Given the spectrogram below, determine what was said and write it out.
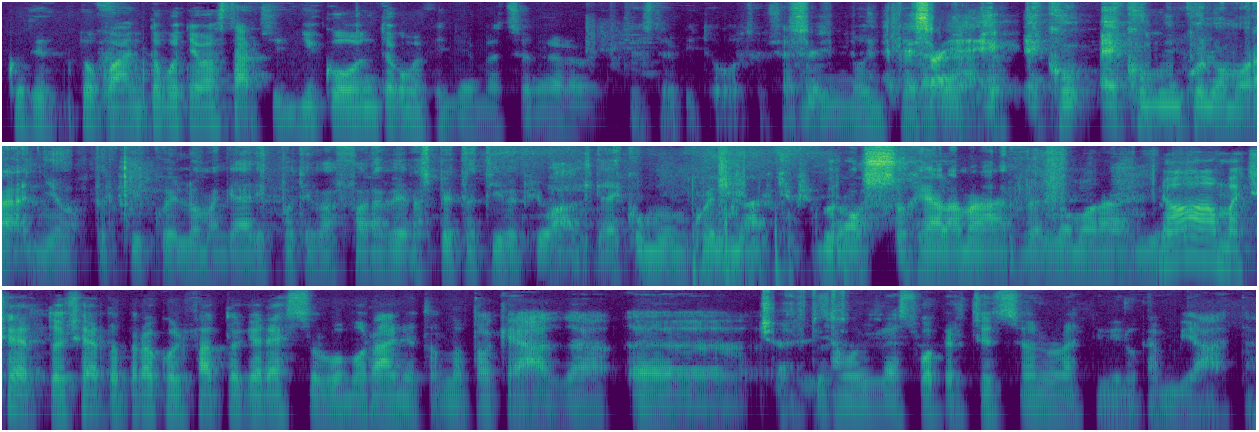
così tutto quanto poteva starci di conto come film di animazione era veramente strepitoso. Cioè sì, non, non sai, è, è, co- è, comunque l'uomo ragno, per cui quello magari poteva far avere aspettative più alte. È comunque il marchio più grosso che ha la Marvel, l'uomo ragno. No, ma certo, certo, però col fatto che adesso l'uomo ragno è tornato a casa, eh, certo, diciamo, la sua percezione è un attimino cambiata.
